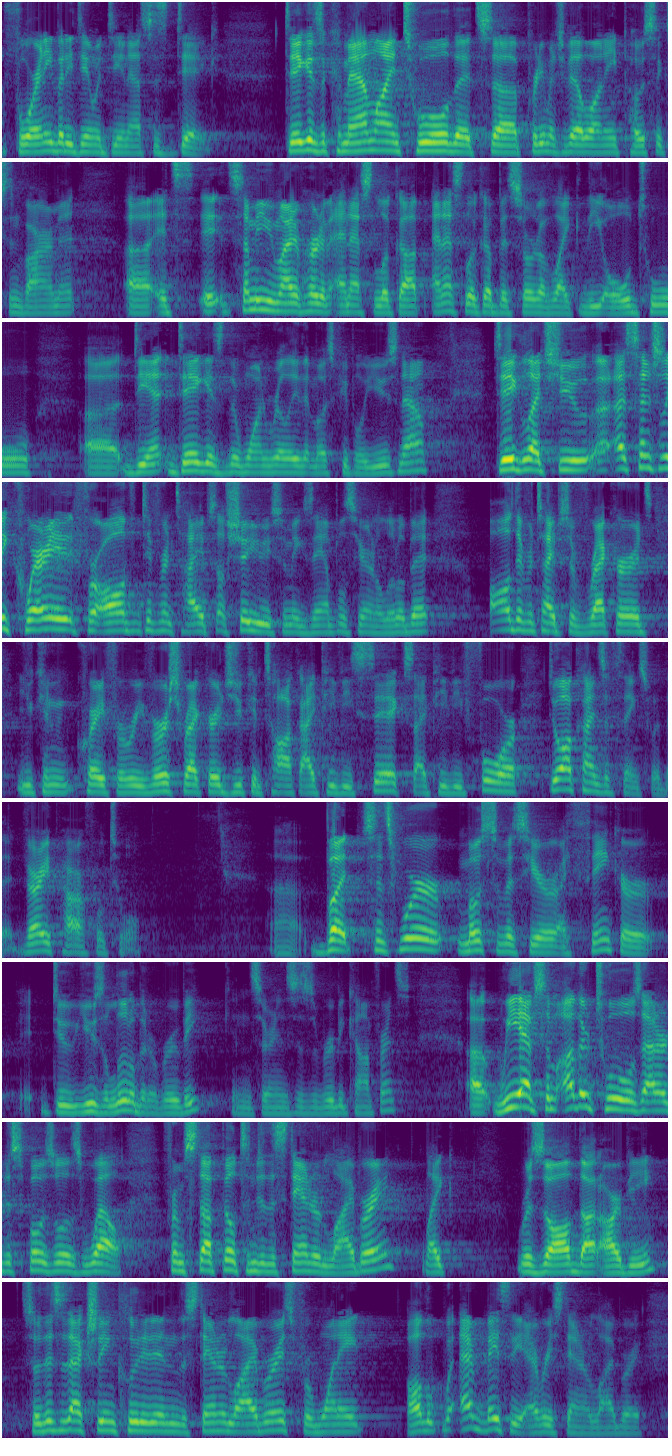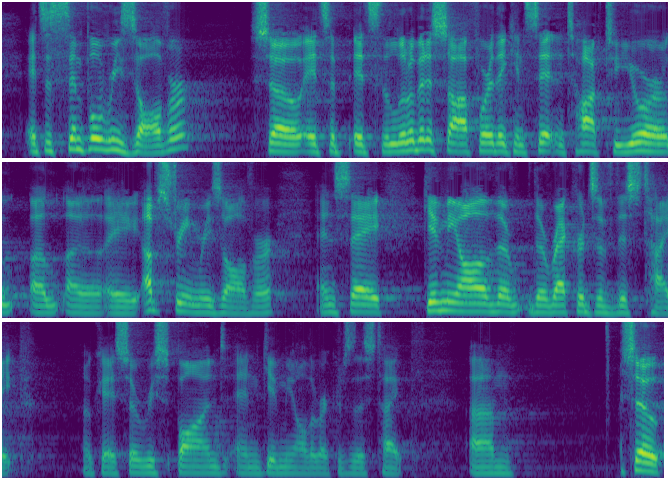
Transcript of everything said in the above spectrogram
for anybody dealing with DNS is Dig. Dig is a command line tool that's uh, pretty much available on any POSIX environment. Uh, it's, it, some of you might have heard of NSLookup. NSLookup is sort of like the old tool. Uh, Dig is the one really that most people use now. Dig lets you uh, essentially query for all the different types. I'll show you some examples here in a little bit all different types of records. You can query for reverse records. You can talk IPv6, IPv4, do all kinds of things with it. Very powerful tool. Uh, but since we're, most of us here, I think, are, do use a little bit of Ruby, considering this is a Ruby conference, uh, we have some other tools at our disposal as well, from stuff built into the standard library, like resolv.rb. So this is actually included in the standard libraries for 1.8, all the, basically every standard library. It's a simple resolver so it's a, it's a little bit of software that can sit and talk to your uh, uh, a upstream resolver and say, give me all of the, the records of this type. Okay, so respond and give me all the records of this type. Um, so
